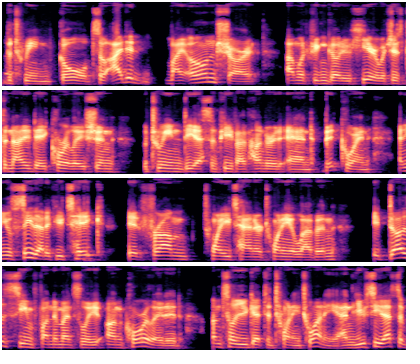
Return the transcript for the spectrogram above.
between gold. So I did my own chart, um, which we can go to here, which is the 90-day correlation between the S&P 500 and Bitcoin. And you'll see that if you take it from 2010 or 2011, it does seem fundamentally uncorrelated until you get to 2020, and you see that's a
